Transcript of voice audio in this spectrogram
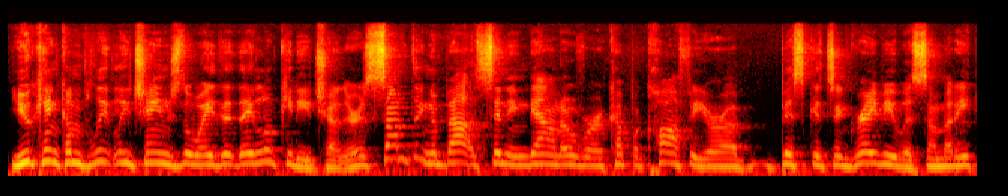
you can completely change the way that they look at each other. It's something about sitting down over a cup of coffee or a biscuits and gravy with somebody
